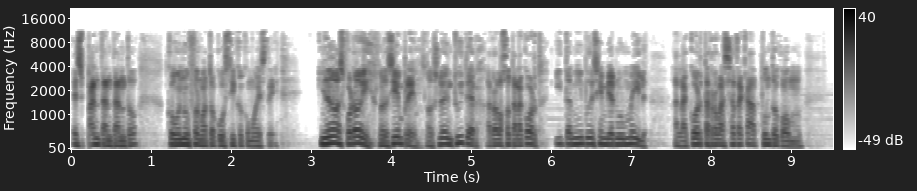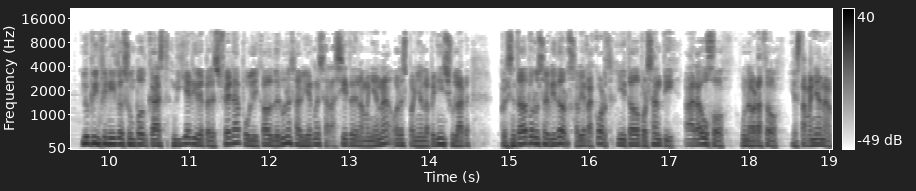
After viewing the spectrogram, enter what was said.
espantan tanto como en un formato acústico como este. Y nada más por hoy, lo de siempre, os leo en Twitter, arroba jlacort, y también podéis enviarme un mail a lacort.sataka.com. Loop Infinito es un podcast diario de Pelesfera, publicado de lunes a viernes a las 7 de la mañana, hora española peninsular, presentado por un servidor, Javier Lacort, y editado por Santi Araujo. Un abrazo, y hasta mañana.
